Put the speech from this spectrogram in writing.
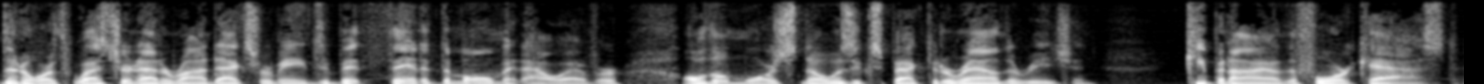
The northwestern Adirondacks remains a bit thin at the moment, however, although more snow is expected around the region. Keep an eye on the forecast.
